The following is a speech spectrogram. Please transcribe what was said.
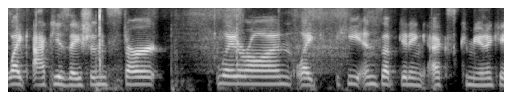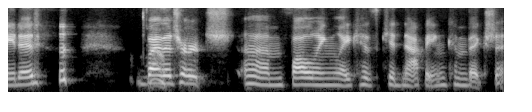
like accusations start later on, like he ends up getting excommunicated by Oh. the church um following like his kidnapping conviction.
